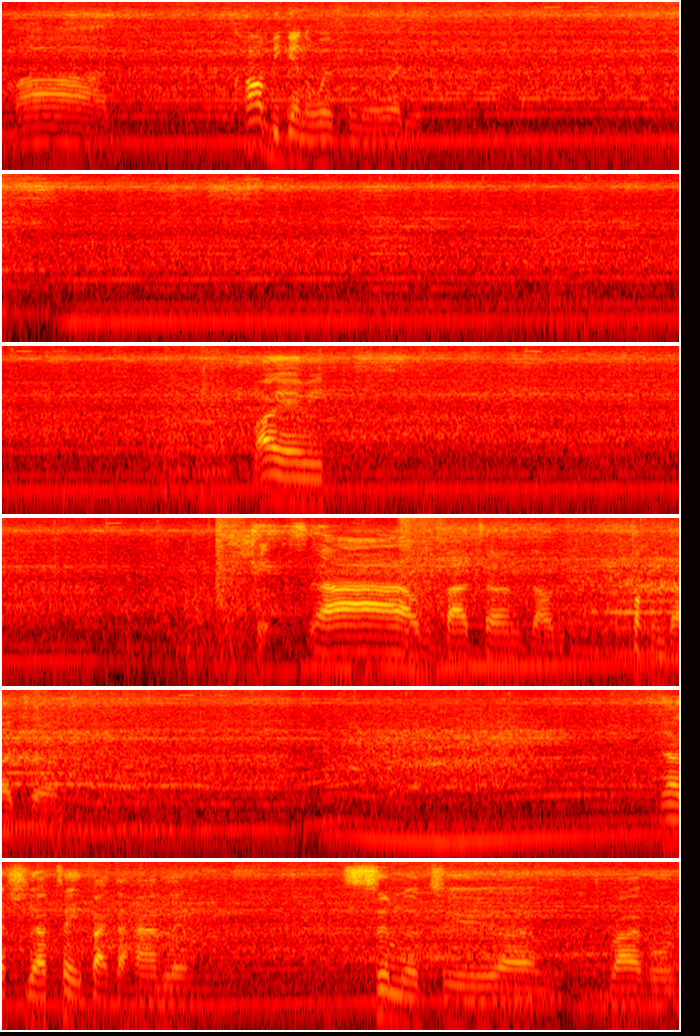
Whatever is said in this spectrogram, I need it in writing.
Come on. Can't be getting away from me already. Bye, Amy. Shit. Ah, that was a bad turn. That was a fucking bad turn. Actually, I'll take back the handling. Similar to um, Rivals.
